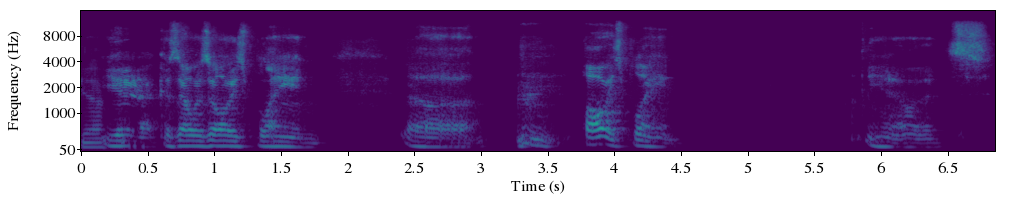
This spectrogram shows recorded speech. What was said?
Yeah. Yeah, because I was always playing, uh, always playing. You know, it's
